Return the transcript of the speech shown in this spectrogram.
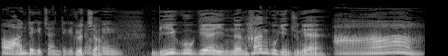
어, 안 되겠죠, 안 되겠죠. 그렇죠. 예. 미국에 있는 한국인 중에 아,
